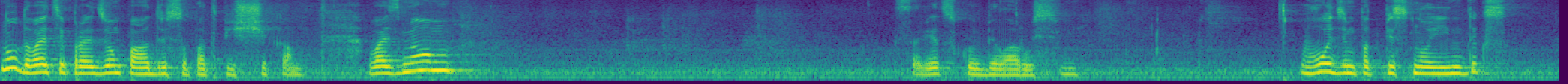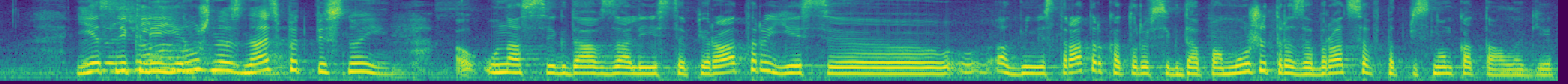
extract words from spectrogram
Ну, давайте пройдем по адресу подписчика. Возьмем Советскую Белоруссию. Вводим подписной индекс. Если клиент... нужно знать подписной индекс. У нас всегда в зале есть оператор, есть э, администратор, который всегда поможет разобраться в подписном каталоге.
